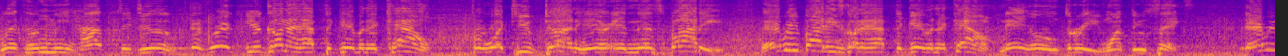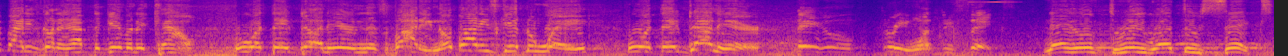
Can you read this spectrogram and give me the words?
with whom we have to do. Because you're going to have to give an account for what you've done here in this body. Everybody's going to have to give an account. Nahum 3, 1 through 6. Everybody's going to have to give an account for what they've done here in this body. Nobody's getting away for what they've done here. Nahum 3, 1 through 6. Nahum 3, 1 through 6.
